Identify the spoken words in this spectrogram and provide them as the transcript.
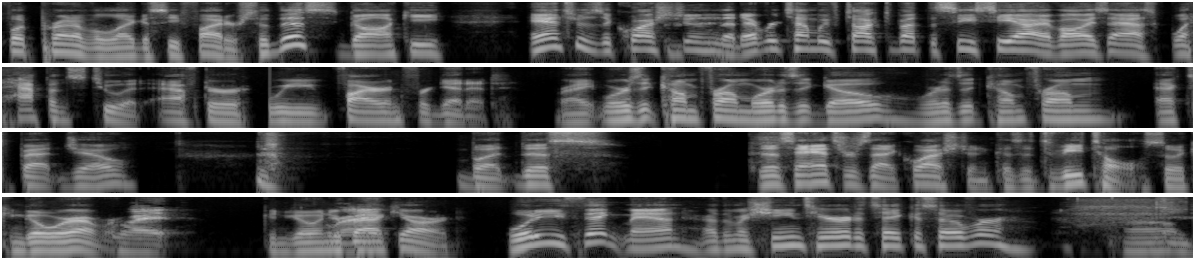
footprint of a legacy fighter. So this Gonky answers the question that every time we've talked about the CCI, I've always asked, what happens to it after we fire and forget it? Right? Where does it come from? Where does it go? Where does it come from? XBAT Joe. but this this answers that question because it's VTOL, so it can go wherever. Right. can go in your Right. backyard. What do you think, man? Are the machines here to take us over? Um,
